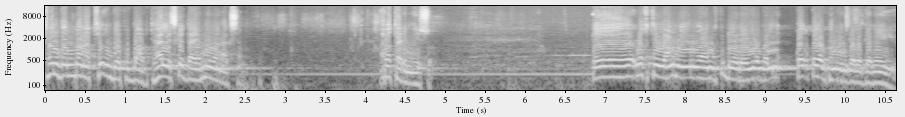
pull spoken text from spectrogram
tan dambana tii unbay ku baabtay. Hal iska daaya ma wanaagsan. Waxba tari mayso. Waktiga waan in waan ku dheereeyo bal qodobkan aan gabagabeeyo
